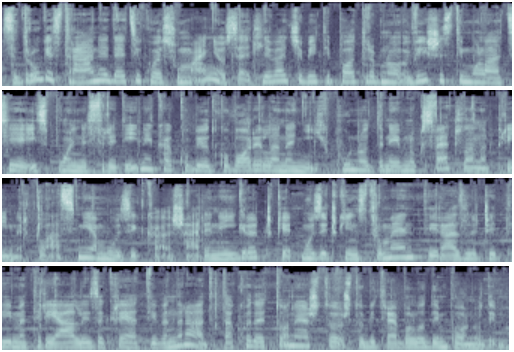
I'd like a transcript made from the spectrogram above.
Sa druge strane, deci koje su manje osetljiva će biti potrebno više stimulacije iz spoljne sredine kako bi odgovorila na njih. Puno dnevnog svetla, na primjer, glasnija muzika, šarene igračke, muzički instrumenti, različiti materijali za kreativan rad, tako da je to nešto što bi trebalo da im ponudimo.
